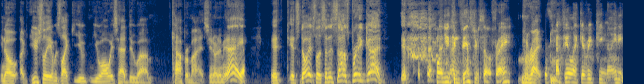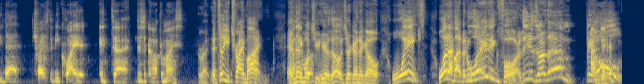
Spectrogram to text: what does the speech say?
you know, uh, usually it was like you you always had to um, compromise. You know what I mean? Hey, it it's noiseless and it sounds pretty good. Well, you convince yourself, right? Right. I feel like every P90 that tries to be quiet, it uh, there's a compromise. Right. Until you try mine. And okay, then once well, you hear those, you're going to go, wait, what have I, I been waiting for? These are them. Behold. I'm gonna,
